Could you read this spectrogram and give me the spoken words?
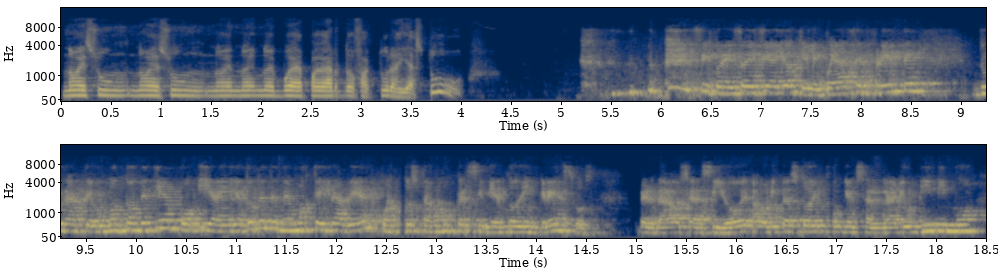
no es un, no es un, no es, no es, no es voy a pagar dos facturas y ya estuvo. Sí, por eso decía yo que le pueda hacer frente durante un montón de tiempo y ahí es donde tenemos que ir a ver cuánto estamos percibiendo de ingresos, ¿verdad? O sea, si yo ahorita estoy con el salario mínimo,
